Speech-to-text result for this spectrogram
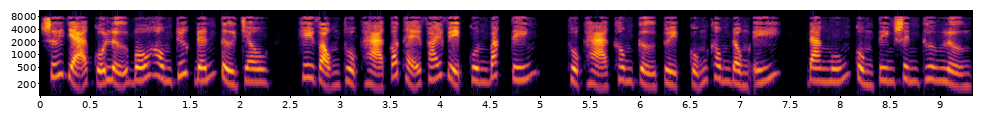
sứ giả của Lữ Bố hôm trước đến từ Châu, hy vọng thuộc hạ có thể phái việc quân Bắc tiến, thuộc hạ không cự tuyệt cũng không đồng ý, đang muốn cùng tiên sinh thương lượng,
